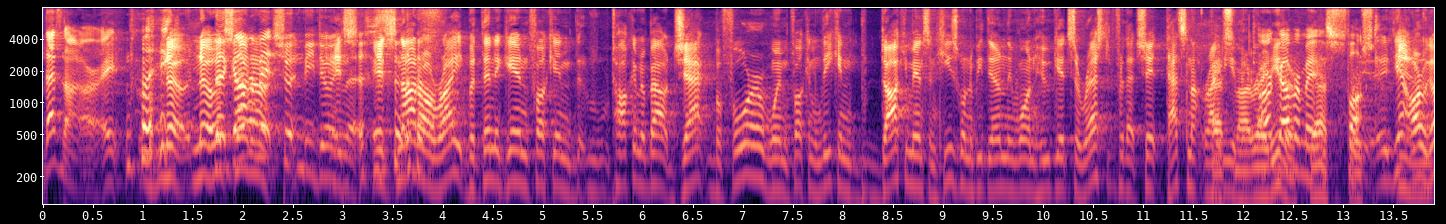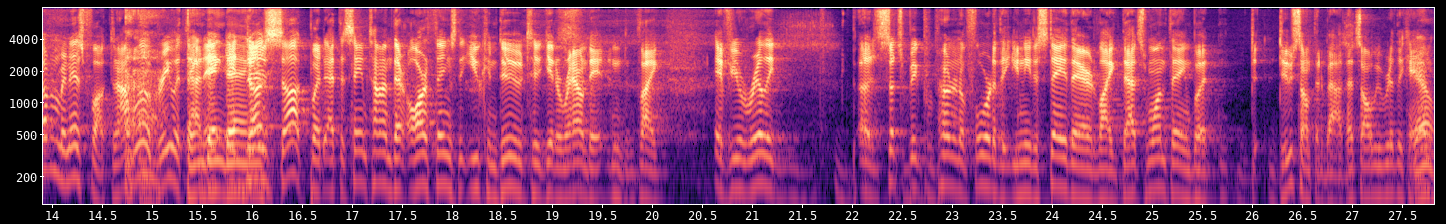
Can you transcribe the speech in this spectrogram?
that's not all right. Like, No, no, the it's not government all- shouldn't be doing It's, this. it's not all right, but then again, fucking talking about Jack before when fucking leaking documents and he's going to be the only one who gets arrested for that shit. That's not right That's either. not right Our either. government is yes, there's- fucked. Uh, Yeah, our government is fucked, and I will agree with that. Ding, it, ding, it does suck, but at the same time, there are things that you can do to get around it. And like, if you're really uh, such a big proponent of Florida that you need to stay there, like that's one thing. But d- do something about it. That's all we really can. Yeah.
